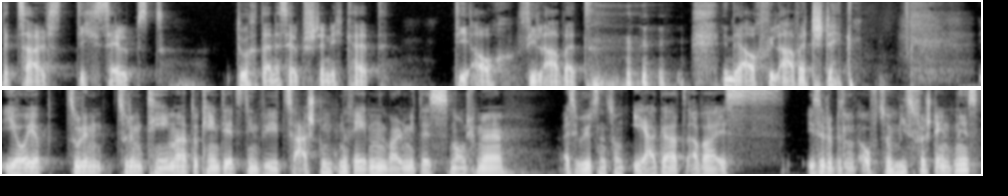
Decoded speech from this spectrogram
bezahlst dich selbst durch deine Selbstständigkeit, die auch viel Arbeit, in der auch viel Arbeit steckt. Ja, ich hab zu dem, zu dem Thema, da könnt ihr jetzt irgendwie zwei Stunden reden, weil mir das manchmal, also ich würde es nicht sagen ärgert, aber es ist halt ein bisschen oft so ein Missverständnis.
